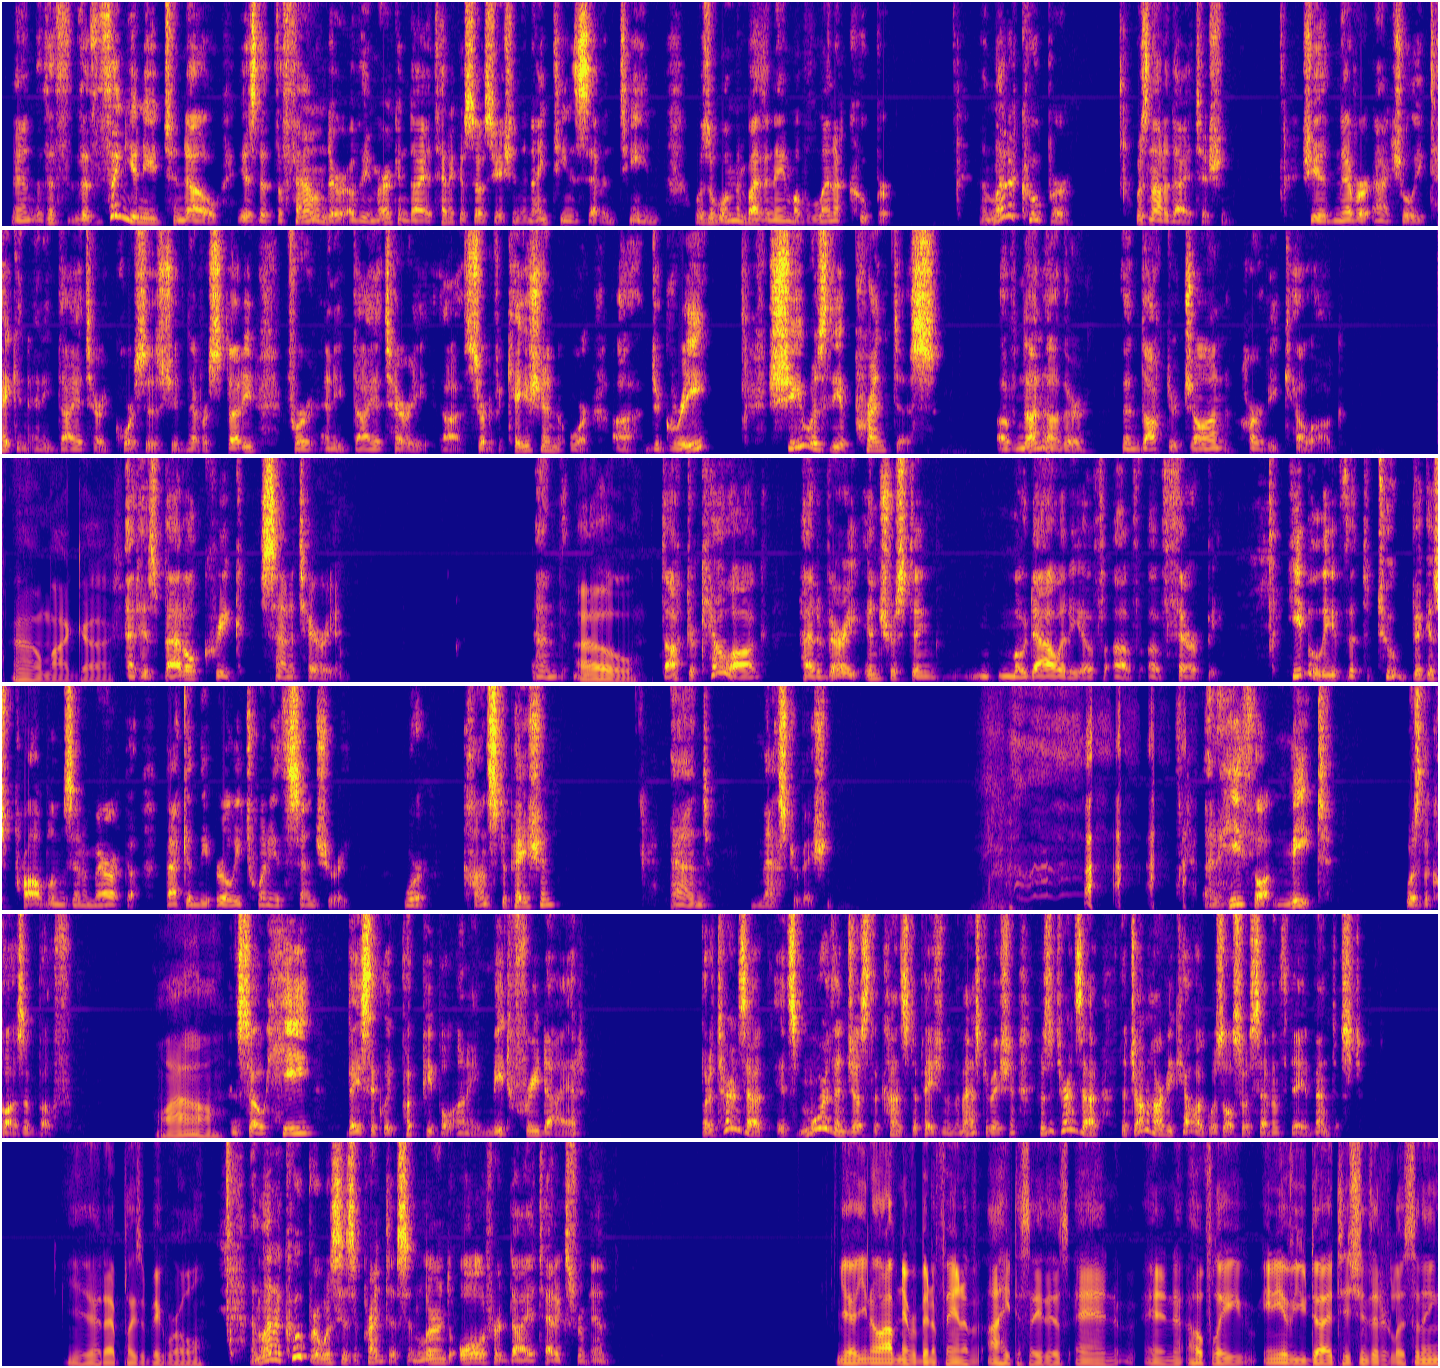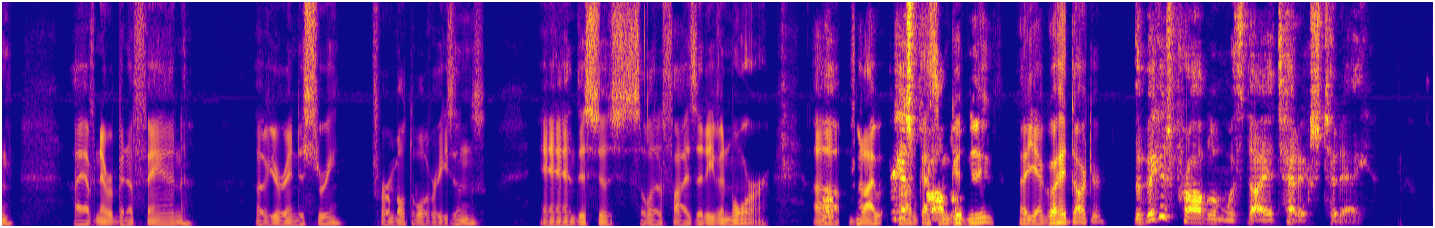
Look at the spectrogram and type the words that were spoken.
And the, the thing you need to know is that the founder of the American Dietetic Association in 1917 was a woman by the name of Lena Cooper. And Lena Cooper was not a dietitian. She had never actually taken any dietary courses. She had never studied for any dietary uh, certification or uh, degree. She was the apprentice of none other than Dr. John Harvey Kellogg. Oh my gosh. At his Battle Creek Sanitarium. And oh, Dr. Kellogg had a very interesting modality of, of, of therapy. He believed that the two biggest problems in America back in the early 20th century were constipation and masturbation. and he thought meat was the cause of both. Wow. And so he basically put people on a meat free diet. But it turns out it's more than just the constipation and the masturbation, because it turns out that John Harvey Kellogg was also a Seventh day Adventist. Yeah, that plays a big role. And Lena Cooper was his apprentice and learned all of her dietetics from him. Yeah, you know, I've never been a fan of I hate to say this, and and hopefully any of you dietitians that are listening, I have never been a fan of your industry for multiple reasons, and this just solidifies it even more. Uh, well, uh, but I, have got problem, some good news. Uh, yeah, go ahead, doctor. The biggest problem with dietetics today,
